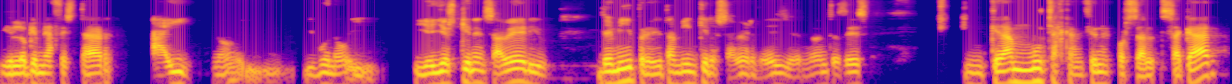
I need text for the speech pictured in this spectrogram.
y es lo que me hace estar ahí, ¿no? Y, bueno, y, ellos quieren saber de mí, pero yo también quiero saber de ellos, ¿no? Entonces, quedan muchas canciones por sacar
